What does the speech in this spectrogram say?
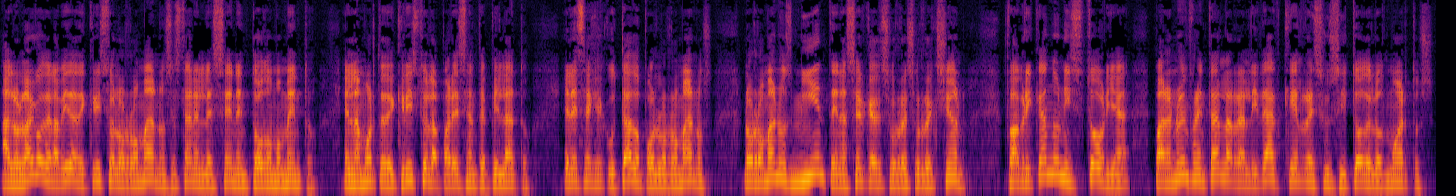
A lo largo de la vida de Cristo, los romanos están en la escena en todo momento. En la muerte de Cristo, Él aparece ante Pilato. Él es ejecutado por los romanos. Los romanos mienten acerca de su resurrección, fabricando una historia para no enfrentar la realidad que Él resucitó de los muertos.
